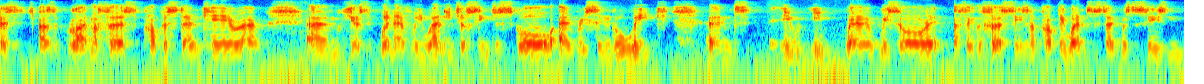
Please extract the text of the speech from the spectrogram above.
as, as like my first proper Stoke hero um, because whenever we went, he just seemed to score every single week, and he, he, uh, we saw it. I think the first season I probably went to Stoke was the season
